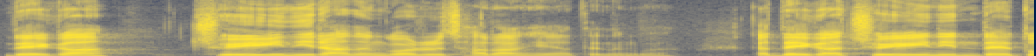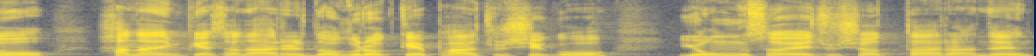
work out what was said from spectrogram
내가 죄인이라는 거를 자랑해야 되는 거예요. 그러니까 내가 죄인인데도 하나님께서 나를 너그럽게 봐주시고 용서해 주셨다라는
